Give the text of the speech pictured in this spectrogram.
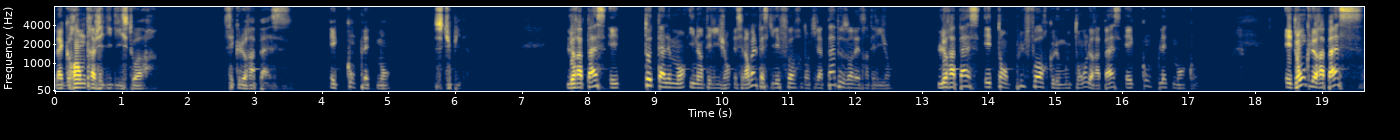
La grande tragédie de l'histoire, c'est que le rapace est complètement stupide. Le rapace est totalement inintelligent. Et c'est normal parce qu'il est fort, donc il n'a pas besoin d'être intelligent. Le rapace étant plus fort que le mouton, le rapace est complètement con. Et donc le rapace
